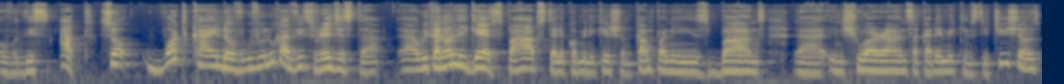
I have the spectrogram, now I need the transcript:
of this act. So, what kind of, if we look at this register, uh, we can only guess perhaps telecommunication companies, banks, uh, insurance, academic institutions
